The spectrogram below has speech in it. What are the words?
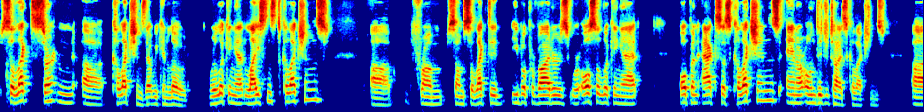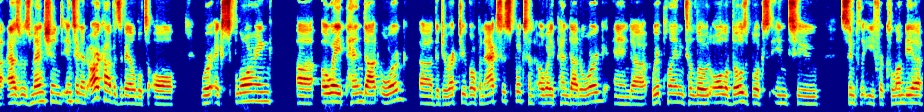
select certain uh, collections that we can load. We're looking at licensed collections from some selected ebook providers. We're also looking at open access collections and our own digitized collections. Uh, as was mentioned, Internet Archive is available to all. We're exploring uh, oapen.org, uh, the Directory of Open Access Books, and oapen.org, and uh, we're planning to load all of those books into Simply E for Columbia.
